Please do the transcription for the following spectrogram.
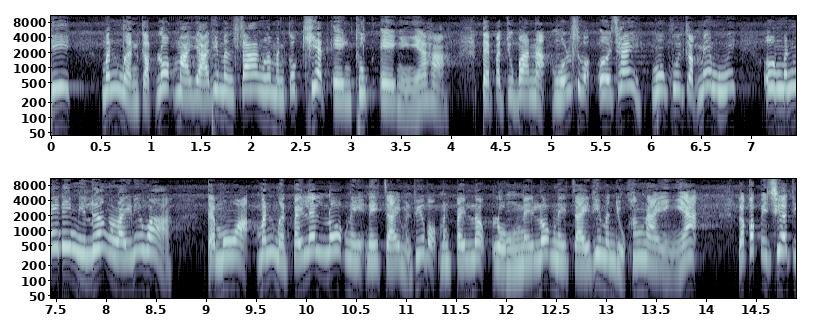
ที่มันเหมือนกับโลกมายาที่มันสร้างแล้วมันก็เครียดเองทุกเองอย่างเงี้ยค่ะ แต่ปัจจุบันอะโมรู้สึกว่าเออใช่โมคุยกับแม่มุ้ยเออมันไม่ได้มีเรื่องอะไรนี่ว่า แต่โมอะมันเหมือนไปเล่นโลกในในใจเหมือนพี่บอกมันไปหลงในโลกในใจที่มันอยู่ข้างในอย่างเงี้ยแล้วก็ไปเชื่อจ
